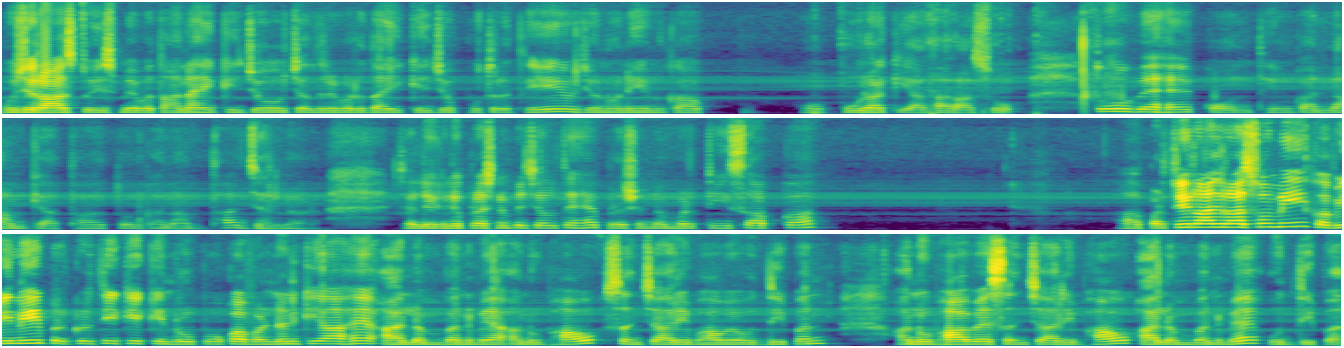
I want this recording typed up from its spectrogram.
गुजरात तो इसमें बताना है कि जो चंद्रवरदाई के जो पुत्र थे, जिन्होंने उनका पूरा किया था रासो तो वह कौन थे? उनका नाम क्या था? तो उनका नाम था झल्लड़ चलिए अगले प्रश्न पे चलते हैं। प्रश्न नंबर तीस आपका। पृथ्वीराज रासों में कवि ने प्रकृति के किन रूपों का वर्णन किया है? आलंबन व अनुभाव, संचारी भाव व उद्दीपन। अनुभाव व संचारी भाव, आलंबन व उद्दीपन।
